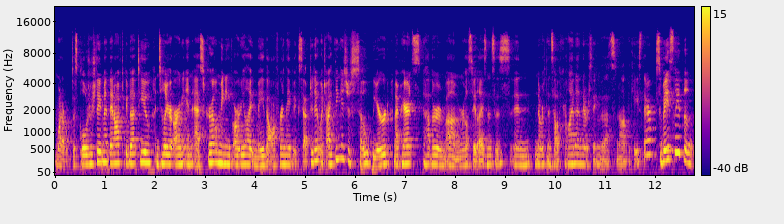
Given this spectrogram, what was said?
whatever disclosure statement they don't have to give that to you until you're already in escrow. Meaning you've already like made the offer and they've accepted it which i think is just so weird. My parents have their um, real estate licenses in north and south carolina and they were saying that that's not the case there. So basically the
